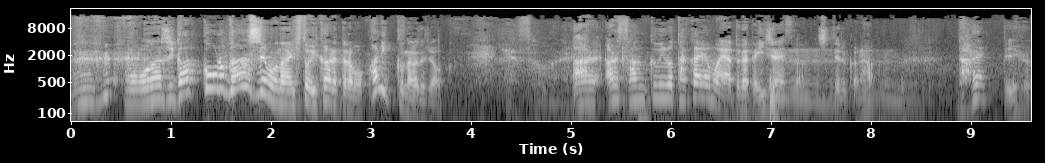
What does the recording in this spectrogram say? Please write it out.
もう同じ学校の男子でもない人行かれたらもうパニックになるでしょ。あいやそうね。あれあれ3組の高山やとかやったらいいじゃないですか、うん知ってるから、うん。誰？っていう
